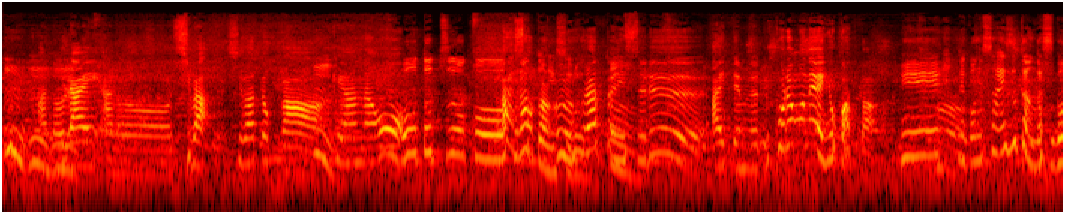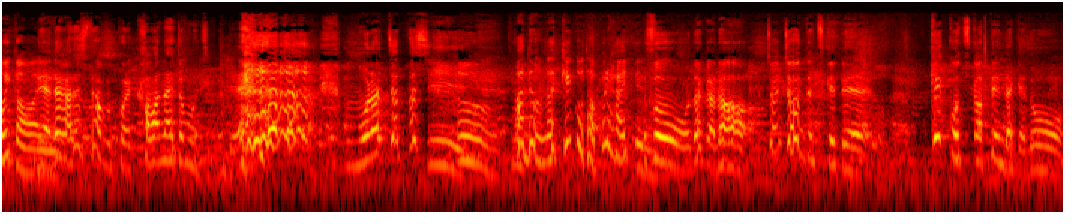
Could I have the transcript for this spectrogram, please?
うんうんうん。あのラインあのシワシワとかうん。毛穴を、凹凸をこうあフラットにする。フラットにするアイテムだってこれもね良かった、うん。へえ、うん。ねこのサイズ感がすごい可愛い。ね、だから私多分これ買わないと思う自分で。もらっちゃったし、うん。あでもな結構たっぷり入ってるそうだからちょんちょんってつけて結構使ってんだけど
